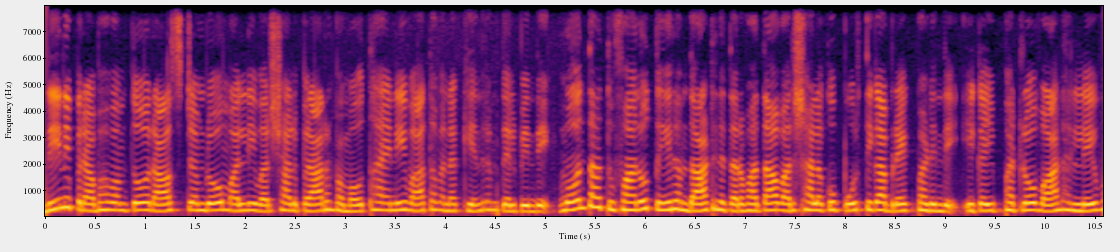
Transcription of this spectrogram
దీని ప్రభావంతో రాష్ట్రంలో మళ్ళీ వర్షాలు ప్రారంభమవుతాయని వాతావరణ కేంద్రం తెలిపింది. మోంతా తుఫాను తీరం దాటిన తర్వాత వర్షాలకు పూర్తిగా బ్రేక్ పడింది. ఇక ఇప్పట్లో వానలు లేవు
